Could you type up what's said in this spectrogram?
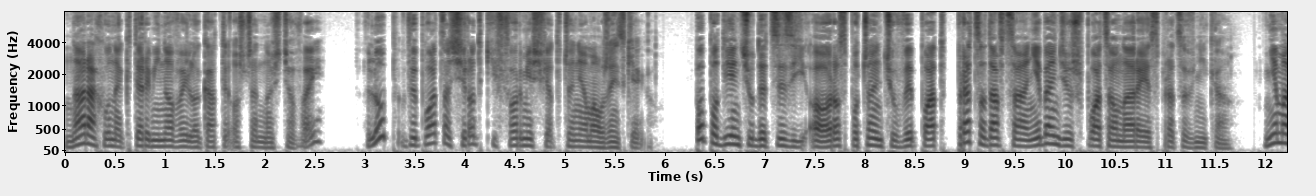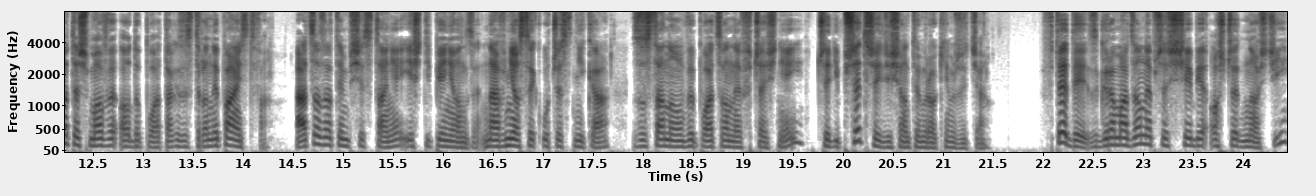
na rachunek terminowej lokaty oszczędnościowej lub wypłacać środki w formie świadczenia małżeńskiego. Po podjęciu decyzji o rozpoczęciu wypłat, pracodawca nie będzie już wpłacał na rejestr pracownika. Nie ma też mowy o dopłatach ze strony państwa. A co zatem się stanie, jeśli pieniądze na wniosek uczestnika zostaną wypłacone wcześniej, czyli przed 60 rokiem życia? Wtedy zgromadzone przez siebie oszczędności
